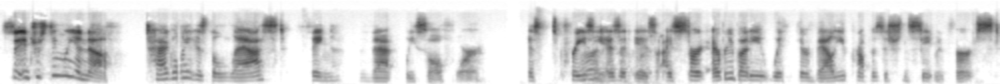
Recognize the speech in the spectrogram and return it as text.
So, interestingly enough, tagline is the last thing that we solve for. As crazy as it is, I start everybody with their value proposition statement first.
